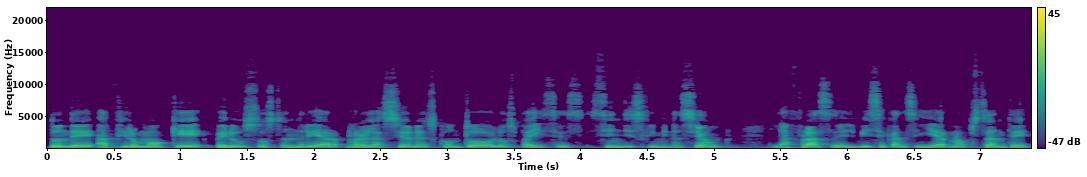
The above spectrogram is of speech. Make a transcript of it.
donde afirmó que Perú sostendría relaciones con todos los países sin discriminación. La frase del vicecanciller, no obstante,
